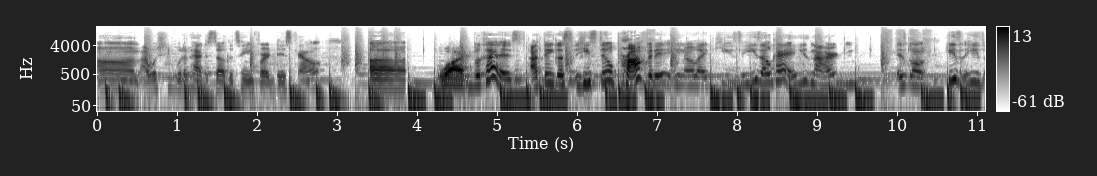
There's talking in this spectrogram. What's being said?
Um, I wish he would have had to sell the team for a discount. Uh, Why? Because I think he's still profited. You know, like he's he's okay. He's not hurting. It's going. He's he's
